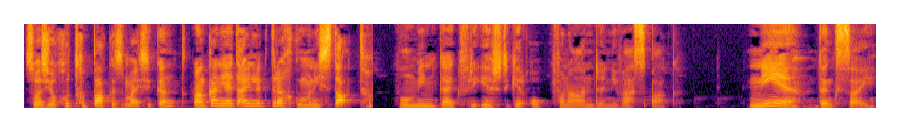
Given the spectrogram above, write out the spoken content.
So as jy goed gepak is, meisiekind, dan kan jy uiteindelik terugkom in die stad. Wilmien kyk vir die eerste keer op van haar hande in die wasbak. Nee, dink sy,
